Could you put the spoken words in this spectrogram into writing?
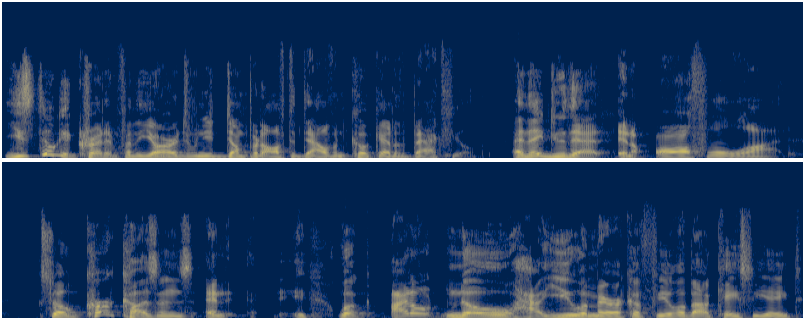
you still get credit for the yards when you dump it off to Dalvin Cook out of the backfield. And they do that an awful lot. So Kirk Cousins, and look, I don't know how you, America, feel about KC8,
